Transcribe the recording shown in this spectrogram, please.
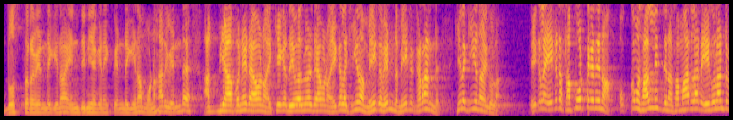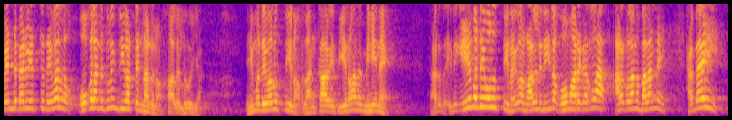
දොස්තර වෙන්න කියනවා, එන්ජිනියර් කෙනෙක් වෙන්න කියනවා, මොන හරි වෙන්න අධ්‍යාපනයට යවනවා. එක එක දේවල් වලට යවනවා. ඒකලා කියනවා මේක වෙන්න, මේක කරන්න කියලා කියනවා ඒගොල්ලන්. ඒකලා ඒකට සපෝට් එක දෙනවා. ඔක්කොම සල්ලිත් දෙනවා. සමහරලාට ඒගොල්ලන්ට වෙන්න බැරි වෙච්ච දේවල් ඕගොල්ලන්ගේ තුලින් ජීවත් වෙන්න හදනවා. හalleluya. එහෙම දේවලුත් තියෙනවා. ලංකාවේ තියෙනවා මෙහෙ නෑ. හරිද? ඉතින් එහෙම දේවලුත් තියෙනවා. ඒගොල්ලෝ සල්ලි දීලා කොහොම හරි කරලා අරගොල්ලන්ව බලන්නේ. හැබැයි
